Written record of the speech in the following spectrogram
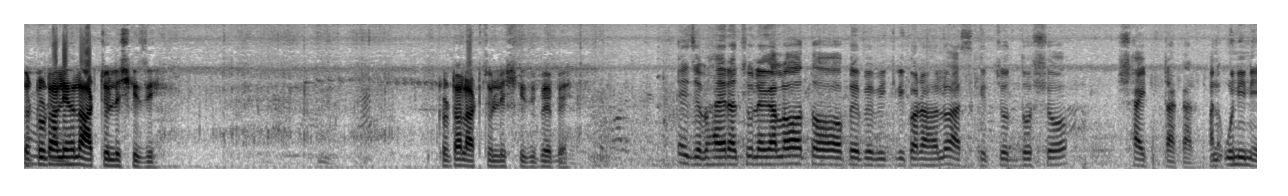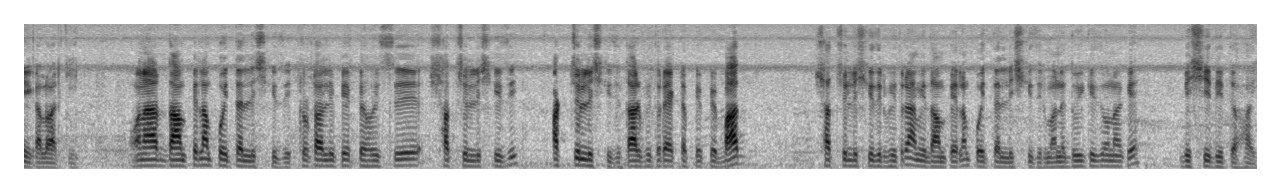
তো টোটালি হলো আটচল্লিশ কেজি। টোটাল আটচল্লিশ কেজি পেঁপে। এই যে ভাইরা চলে গেল, তো পেঁপে বিক্রি করা হলো আজকে চোদ্দোশো ষাট টাকার। মানে উনি নিয়ে গেল আর কি। ওনার দাম পেলাম পঁয়তাল্লিশ কেজি। টোটালি পেঁপে হয়েছে সাতচল্লিশ কেজি, আটচল্লিশ কেজি। তার ভিতরে একটা পেঁপে বাদ, সাতচল্লিশ কেজির ভিতরে আমি দাম পেলাম পঁয়তাল্লিশ কেজির। মানে দুই কেজি ওনাকে বেশি দিতে হয়।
